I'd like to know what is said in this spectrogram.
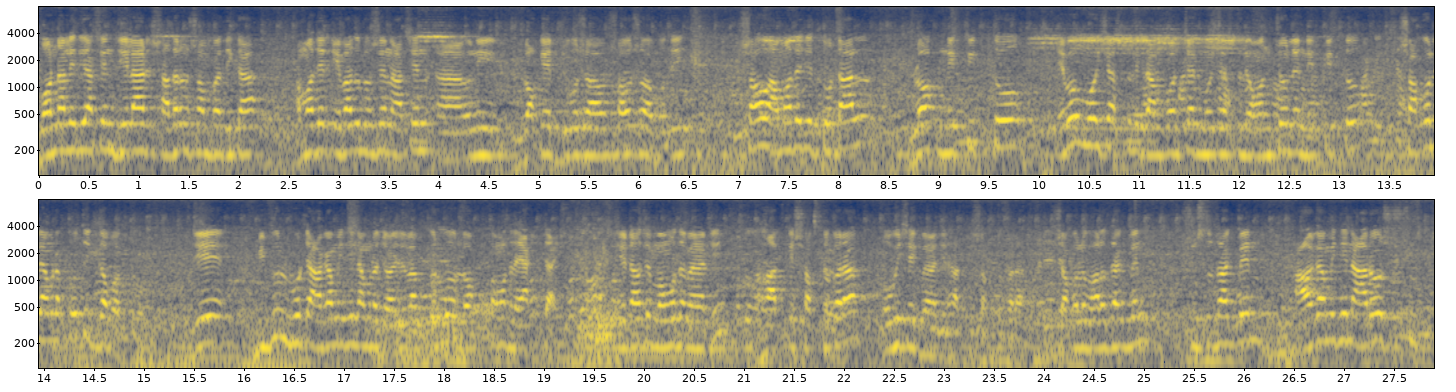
বর্ণালীদি আছেন জেলার সাধারণ সম্পাদিকা। আমাদের এবাদুল হোসেন আছেন উনি ব্লকের যুব সহ- সহসভাপতি সহ আমাদের যে টোটাল ব্লক নেতৃত্ব এবং মহিষাস্থলী গ্রাম পঞ্চায়েত মহিষাস্থলী অঞ্চলের নেতৃত্ব, সকলে আমরা প্রতিজ্ঞাবদ্ধ যে বিপুল ভোটে আগামী দিন আমরা জয়লাভ করব। লক্ষ্য আমাদের একটাই যেটা হচ্ছে মমতা ব্যানার্জির হাতকে শক্ত করা, অভিষেক ব্যানার্জির হাতকে শক্ত করা। সকলে ভালো থাকবেন। সুস্থ থাকবেন। আগামী দিন আরও সুস্থ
